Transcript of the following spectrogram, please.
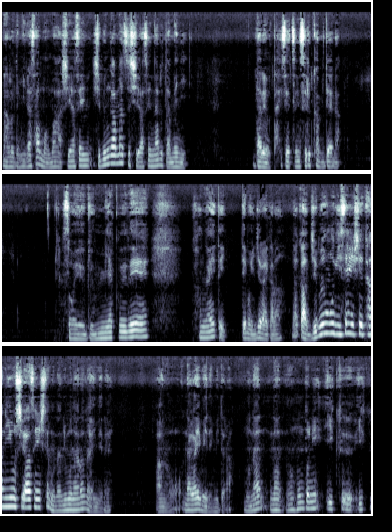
なので皆さんもまあ幸せに、自分がまず幸せになるために、誰を大切にするかみたいな、そういう文脈で考えていってもいいんじゃないかな。なんか自分を犠牲して他人を幸せにしても何もならないんでね。あの、長い目で見たら、もうな、な、本当にいく、いく、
